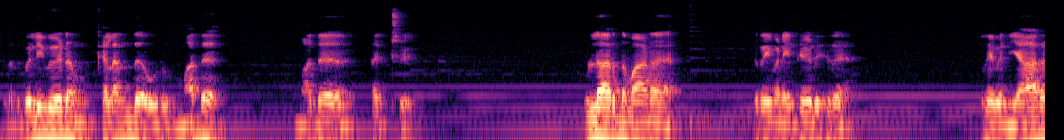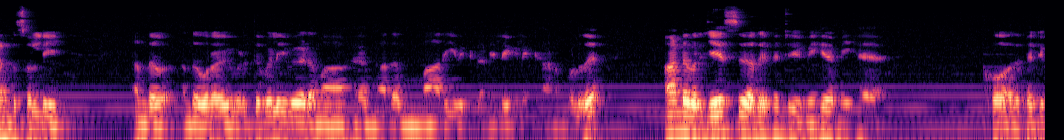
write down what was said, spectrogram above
அல்லது வெளி வேடம் கலந்த ஒரு மத மத பற்று உள்ளார்ந்தமான இறைவனை தேடுகிற இறைவன் யார் என்று சொல்லி அந்த அந்த உறவை விடுத்து வெளி வேடமாக மதம் மாறி இருக்கிற நிலைகளை காணும் பொழுது ஆண்டவர் இயேசு அதை பற்றி மிக மிக கோ அதை பற்றி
